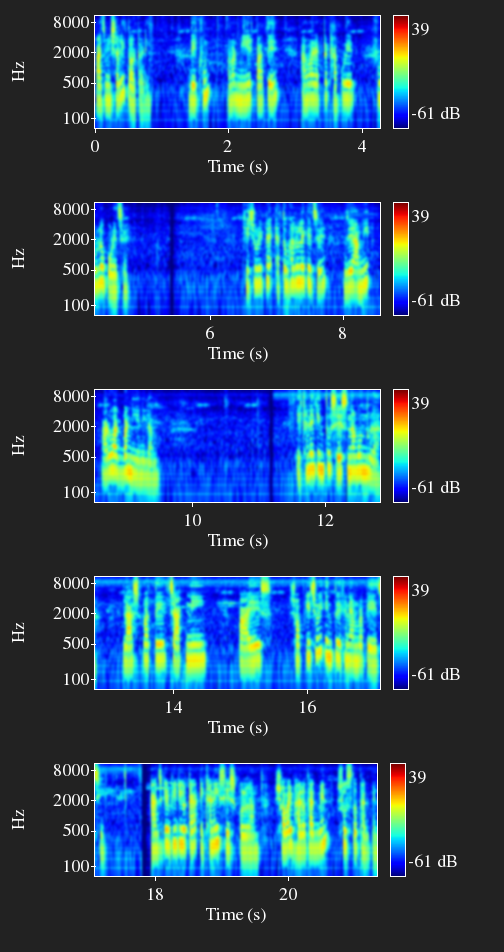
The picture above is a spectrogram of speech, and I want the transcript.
পাঁচমিশালি তরকারি। দেখুন, আমার মেয়ের পাতে আমার একটা ঠাকুরের ফুলও পড়েছে। খিচুড়িটা এত ভালো লেগেছে যে আমি আরও একবার নিয়ে নিলাম। এখানে কিন্তু শেষ না বন্ধুরা লাস্ট পাতে চাটনি, পায়েস সব কিছুই কিন্তু এখানে আমরা পেয়েছি। আজকের ভিডিওটা এখানেই শেষ করলাম। সবাই ভালো থাকবেন, সুস্থ থাকবেন।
